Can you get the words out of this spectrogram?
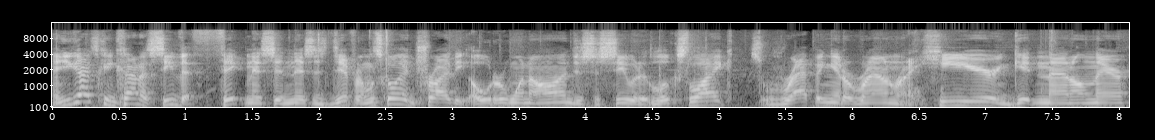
and you guys can kind of see the thickness in this is different. Let's go ahead and try the older one on just to see what it looks like. So wrapping it around right here and getting that on there.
